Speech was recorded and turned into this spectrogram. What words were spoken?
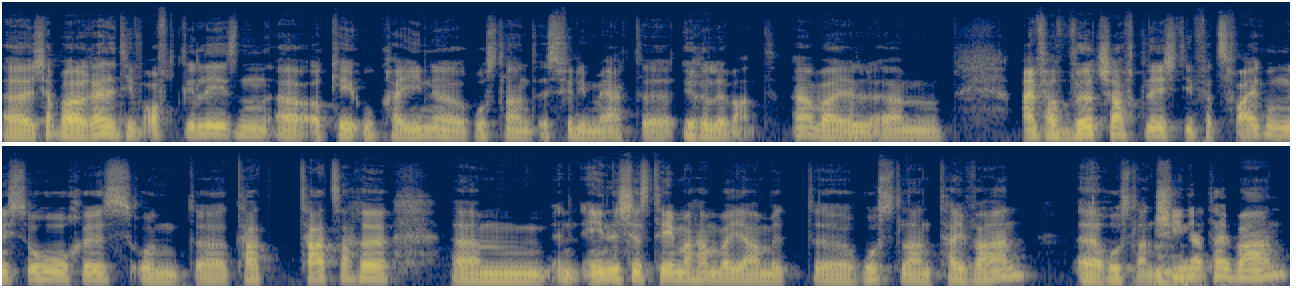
Äh, ich habe relativ oft gelesen, äh, okay, Ukraine, Russland ist für die Märkte irrelevant, weil mhm. ähm, einfach wirtschaftlich die Verzweigung nicht so hoch ist und äh, ta Tatsache, ähm, ein ähnliches Thema haben wir ja mit Russland, Taiwan, Russland, mhm. China, Taiwan.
